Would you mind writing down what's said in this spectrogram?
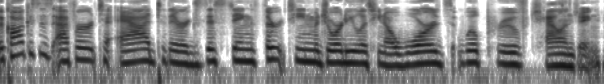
The caucus's effort to add to their existing 13 majority Latino wards will prove challenging.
